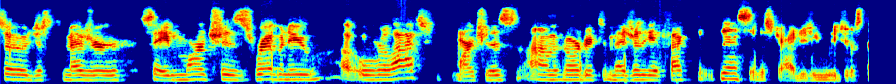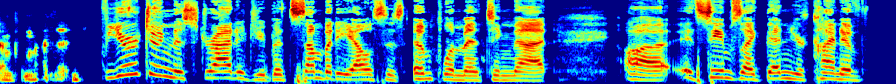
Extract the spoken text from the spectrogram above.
So just measure, say, March's revenue uh, over last March's um, in order to measure the effectiveness of the strategy we just implemented. If you're doing the strategy, but somebody else is implementing that, uh, it seems like then you're kind of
